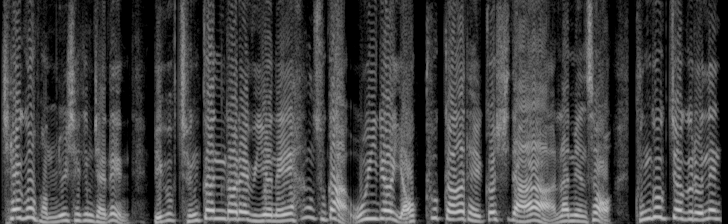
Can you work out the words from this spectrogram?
최고 법률 책임자는 미국 증권거래위원회의 항소가 오히려 역효과가 될 것이다 라면서 궁극적으로는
